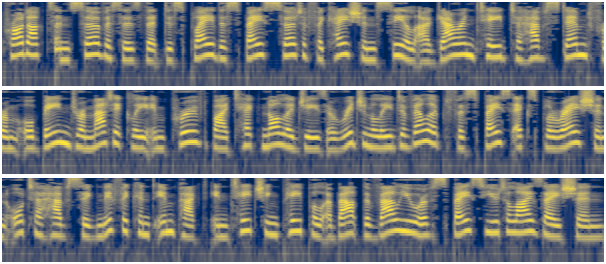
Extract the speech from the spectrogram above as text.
Products and services that display the space certification seal are guaranteed to have stemmed from or been dramatically improved by technologies originally developed for space exploration or to have significant impact in teaching people about the value of space utilization.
